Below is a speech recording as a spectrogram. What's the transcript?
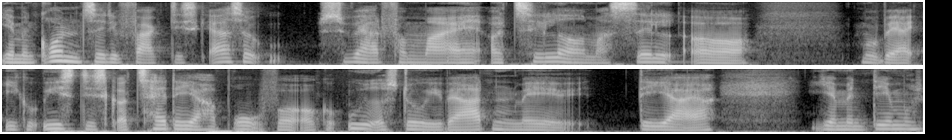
jamen grunden til, at det faktisk er så svært for mig at tillade mig selv at må være egoistisk og tage det, jeg har brug for og gå ud og stå i verden med det, jeg er, jamen det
